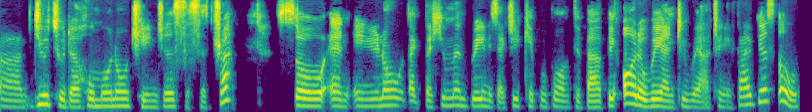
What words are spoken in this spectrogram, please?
uh, due to the hormonal changes, etc. So and, and you know like the human brain is actually capable of developing all the way until we are 25 years old.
